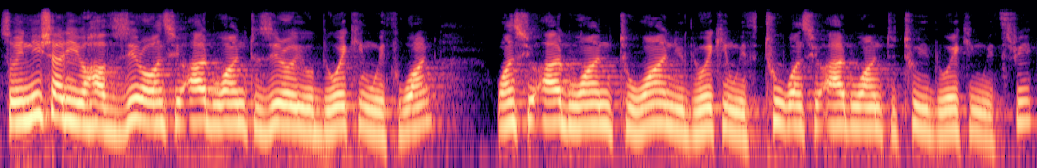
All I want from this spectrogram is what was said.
So initially you have 0. Once you add 1 to 0, you'll be working with 1. Once you add 1 to 1, you'll be working with 2. Once you add 1 to 2, you'll be working with 3.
